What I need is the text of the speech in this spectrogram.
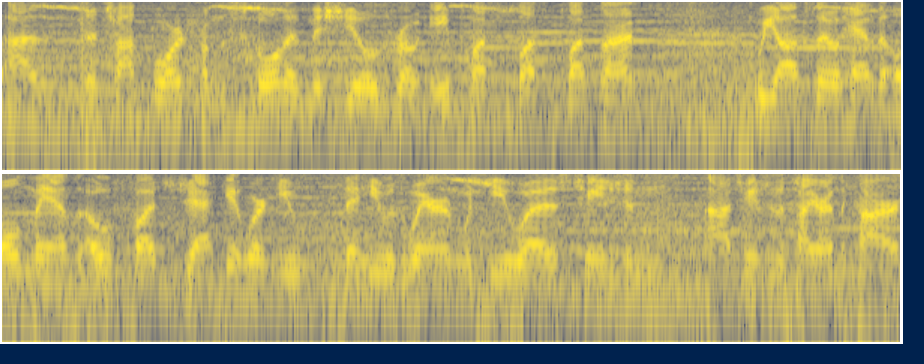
uh, the chalkboard from the school that Miss Shields wrote A+++ plus on. We also have the old man's Oh Fudge jacket where he that he was wearing when he was changing uh, changing the tire on the car.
